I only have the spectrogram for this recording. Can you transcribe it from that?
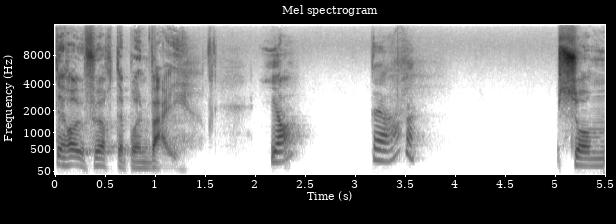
det har jo ført deg på en vei Ja, det har det. som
